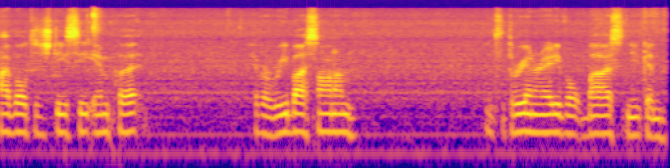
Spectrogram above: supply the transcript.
high voltage DC input. They have a rebus on them. It's a 380 volt bus, and you can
